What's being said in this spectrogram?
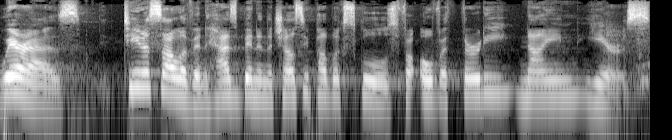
Whereas Tina Sullivan has been in the Chelsea Public Schools for over 39 years.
